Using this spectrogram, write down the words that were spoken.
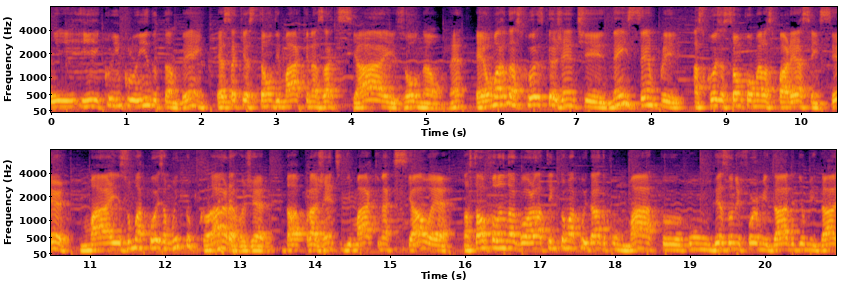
e, e, incluindo também essa questão de máquinas axiais ou não, né? É uma das coisas que a gente nem sempre as coisas são como elas parecem ser, mas uma coisa muito clara, Rogério, para a gente de máquina axial é, nós estávamos falando agora, tem que tomar cuidado com mato, com desuniformidade de umidade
